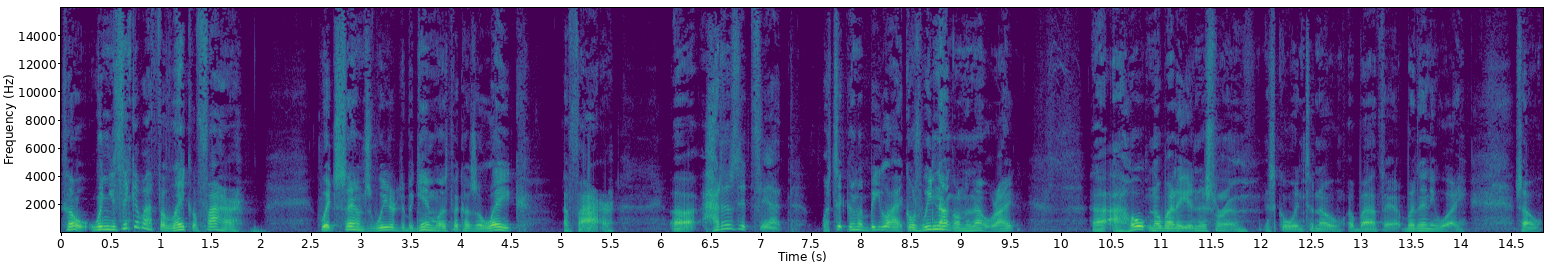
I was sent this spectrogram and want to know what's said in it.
So when you think about the lake of fire, which sounds weird to begin with because a lake of fire, uh, how does it fit? What's it going to be like? Because we're not going to know, right? Uh, I hope nobody in this room is going to know about that. But anyway, so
